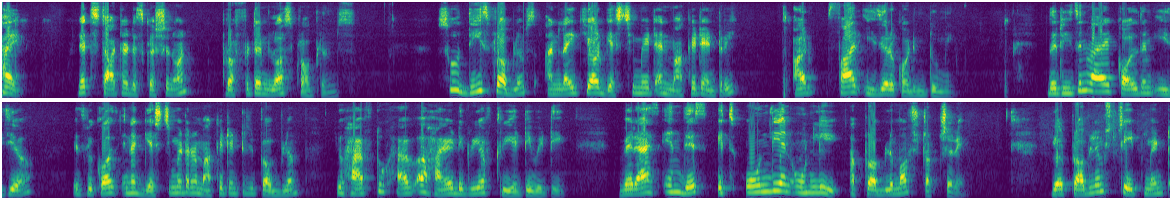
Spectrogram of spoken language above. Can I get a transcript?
Hi, let's start our discussion on profit and loss problems. So these problems, unlike your guesstimate and market entry, are far easier according to me. The reason why I call them easier is because in a guesstimate or a market entry problem, you have to have a higher degree of creativity. Whereas in this, it's only and only a problem of structuring. Your problem statement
